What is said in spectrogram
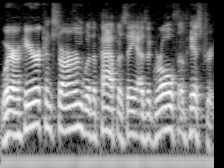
We're here concerned with the papacy as a growth of history.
